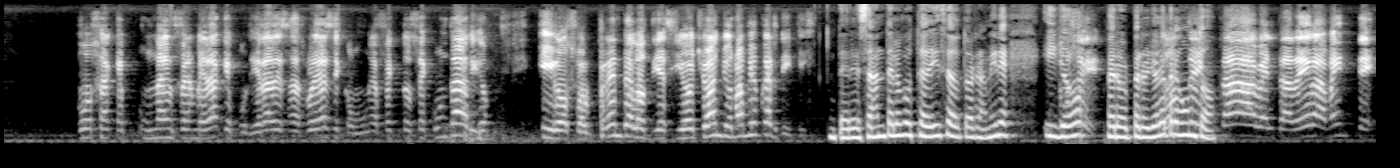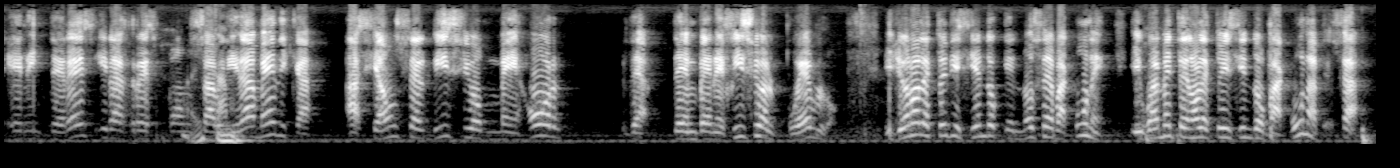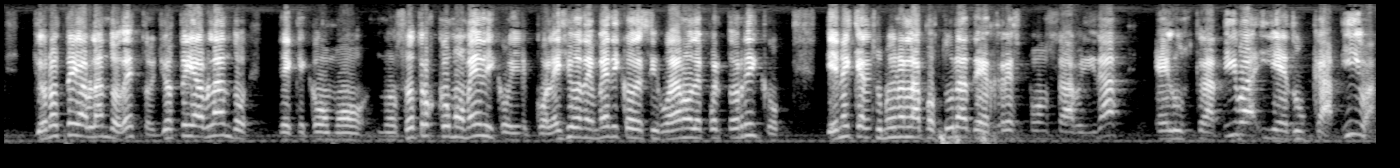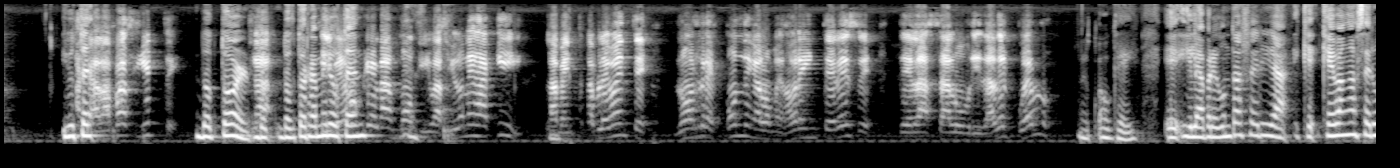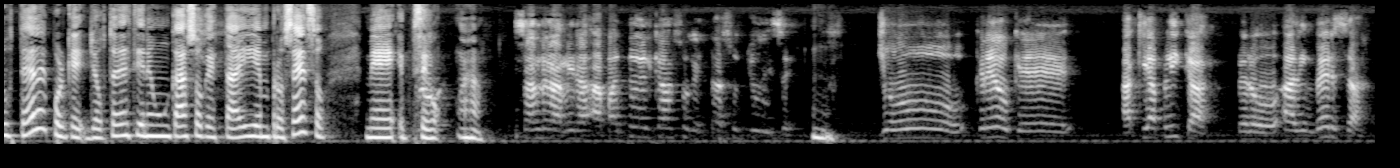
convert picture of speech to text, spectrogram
cosa que una enfermedad que pudiera desarrollarse con un efecto secundario y lo sorprende a los 18 años una miocarditis. Interesante lo que usted dice, doctor Ramírez. Y yo, pero, pero yo le pregunto. está verdaderamente el interés y la responsabilidad médica hacia un servicio mejor de, en beneficio al pueblo? Y yo no le estoy diciendo que no se vacune, igualmente no le estoy diciendo vacúnate. O sea, yo no estoy hablando de esto, yo estoy hablando de que como nosotros como médicos y el Colegio de Médicos de Cirujanos de Puerto Rico tiene que asumir una postura de responsabilidad ilustrativa y educativa ¿Y usted, a cada paciente. Doctor, doctor Ramírez, usted... que las motivaciones aquí, lamentablemente, no responden a los mejores intereses de la salubridad del pueblo. Ok. Eh, y la pregunta sería, ¿qué, ¿qué, van a hacer ustedes? Porque ya ustedes tienen un caso que está ahí en proceso. Me, eh, ajá. Sandra, mira, aparte del caso que está subyúdice, yo creo que aquí aplica, pero a la inversa,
